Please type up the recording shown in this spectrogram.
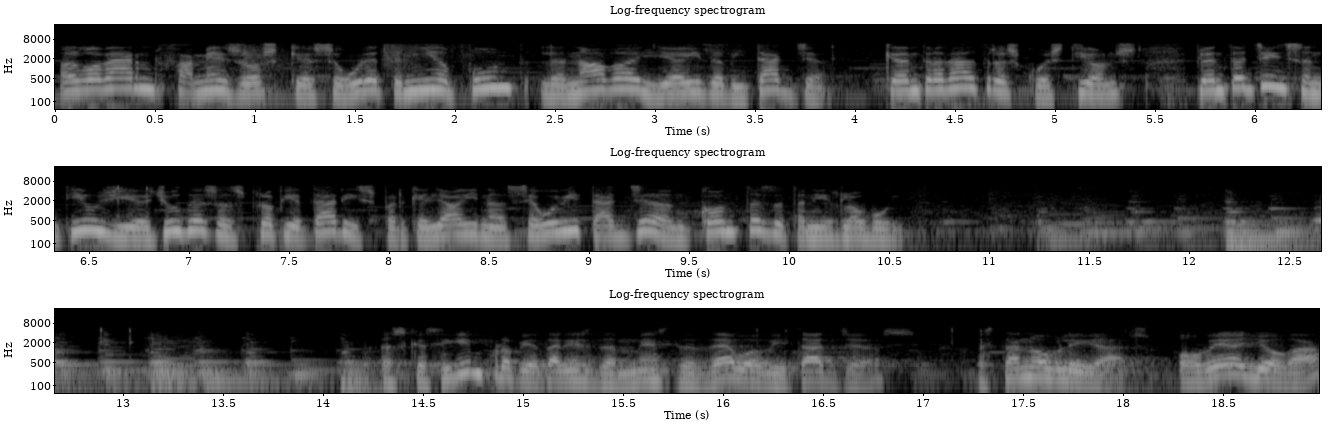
El govern fa mesos que assegura tenir a punt la nova llei d'habitatge, que, entre d'altres qüestions, planteja incentius i ajudes als propietaris perquè lloguin el seu habitatge en comptes de tenir-lo buit. Els que siguin propietaris de més de 10 habitatges estan obligats o bé a llogar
